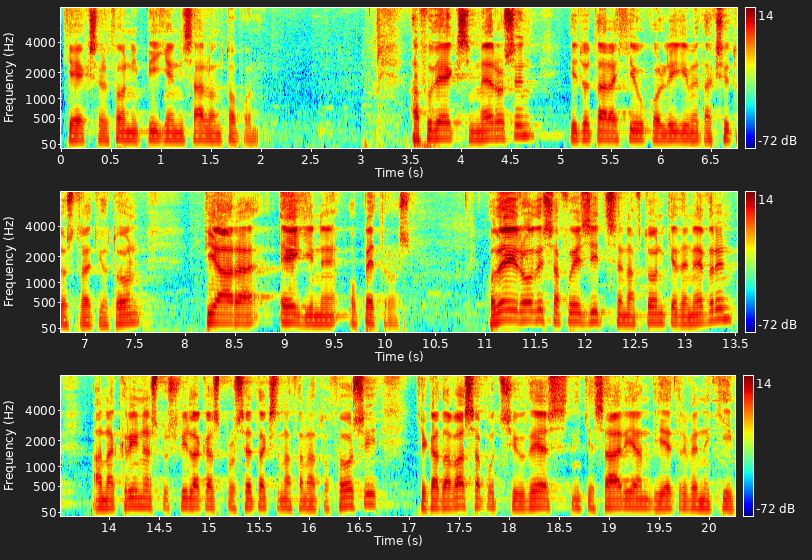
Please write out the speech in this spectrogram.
και εξελθόν οι πήγαινοι άλλων τόπων. Αφού δε εξημέρωσεν ή το ταραχείου κολύγει μεταξύ των στρατιωτών, τι άρα έγινε ο Πέτρος. Ο δε Ηρώδης αφού εζήτησεν αυτόν και δεν έβρεν, ανακρίνας τους φύλακας προσέταξε να θανατοθώσει και κατά βάση από τις Ιουδαίες στην Κεσάριαν διέτρεβεν εκεί.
